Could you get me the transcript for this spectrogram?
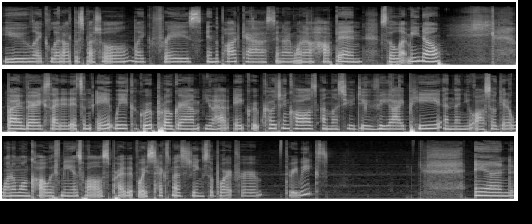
you like let out the special like phrase in the podcast and i want to hop in so let me know but I'm very excited. It's an eight week group program. You have eight group coaching calls unless you do VIP, and then you also get a one on one call with me as well as private voice text messaging support for three weeks. And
